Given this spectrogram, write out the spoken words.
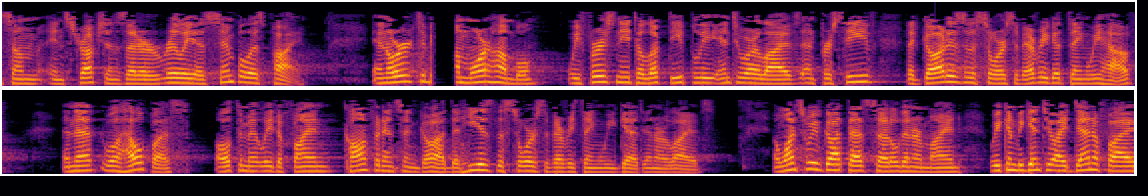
some instructions that are really as simple as pie. In order to become more humble, we first need to look deeply into our lives and perceive that God is the source of every good thing we have, and that will help us ultimately to find confidence in God, that He is the source of everything we get in our lives. And once we've got that settled in our mind, we can begin to identify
